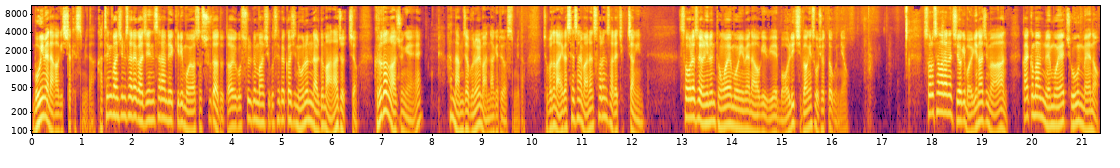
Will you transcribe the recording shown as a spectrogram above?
모임에 나가기 시작했습니다. 같은 관심사를 가진 사람들끼리 모여서 수다도 떨고 술도 마시고 새벽까지 노는 날도 많아졌죠. 그러던 와중에 한 남자분을 만나게 되었습니다. 저보다 나이가 3살 많은 30살의 직장인. 서울에서 열리는 동호회 모임에 나오기 위해 멀리 지방에서 오셨더군요. 서로 생활하는 지역이 멀긴 하지만 깔끔한 외모에 좋은 매너,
